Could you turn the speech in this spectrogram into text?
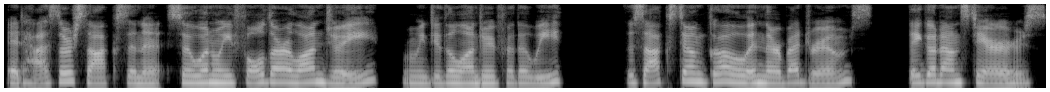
It has their socks in it. So when we fold our laundry when we do the laundry for the week the socks don't go in their bedrooms. They go downstairs.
